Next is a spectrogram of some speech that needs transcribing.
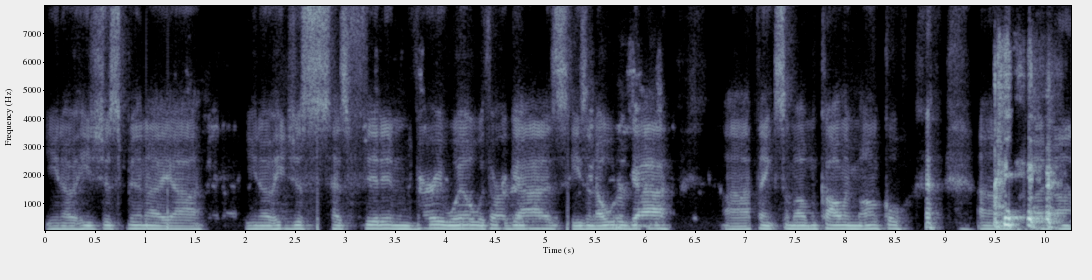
you know he's just been a uh, you know he just has fit in very well with our guys. He's an older guy. Uh, I think some of them call him uncle, um, but, uh,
